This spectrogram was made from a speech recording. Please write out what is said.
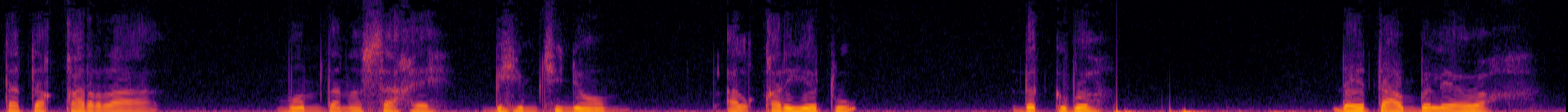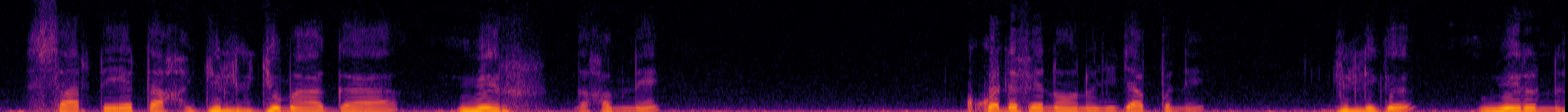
tataqarra moom dana saxe bihim ci ñoom alqaryatu dëkk ba. Day tàmbalee wax sarte yi tax julli jumaa gaa wér nga xam ne ku ko defee noonu ñu jàpp ne julli ga wér na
